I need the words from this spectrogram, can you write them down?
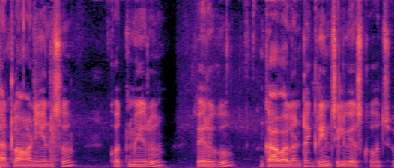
దాంట్లో ఆనియన్స్ కొత్తిమీర పెరుగు కావాలంటే గ్రీన్ చిల్లీ వేసుకోవచ్చు.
